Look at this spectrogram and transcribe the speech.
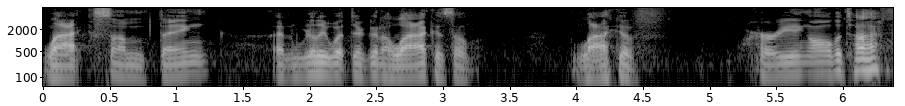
lack something and really what they're going to lack is a lack of hurrying all the time.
